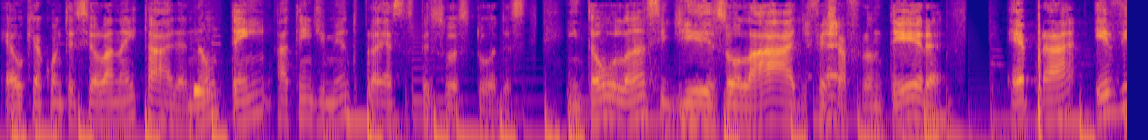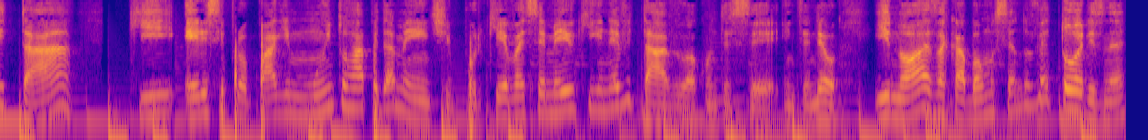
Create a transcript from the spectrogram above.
é o que aconteceu lá na Itália. Não tem atendimento para essas pessoas todas. Então o lance de isolar, de fechar é. fronteira, é para evitar que ele se propague muito rapidamente, porque vai ser meio que inevitável acontecer, entendeu? E nós acabamos sendo vetores, né?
